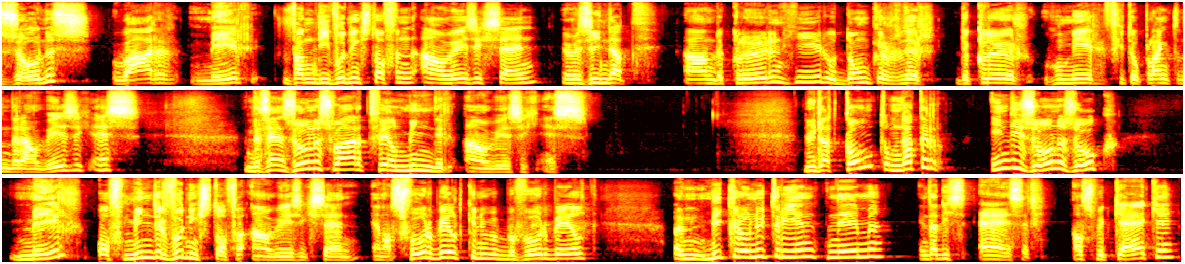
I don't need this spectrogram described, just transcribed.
zones waar meer van die voedingsstoffen aanwezig zijn. En we zien dat aan de kleuren hier. Hoe donkerder de kleur, hoe meer fytoplankton er aanwezig is. En er zijn zones waar het veel minder aanwezig is. Nu, dat komt omdat er in die zones ook meer of minder voedingsstoffen aanwezig zijn. En als voorbeeld kunnen we bijvoorbeeld een micronutriënt nemen en dat is ijzer. Als we kijken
